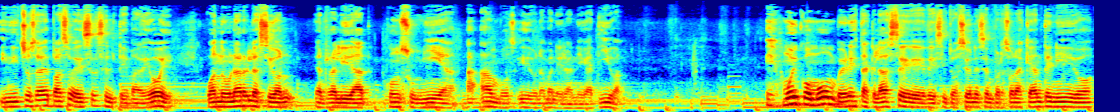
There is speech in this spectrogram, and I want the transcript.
Y dicho sea de paso, ese es el tema de hoy cuando una relación en realidad consumía a ambos y de una manera negativa. Es muy común ver esta clase de situaciones en personas que han tenido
